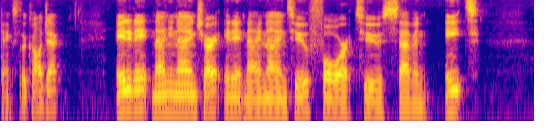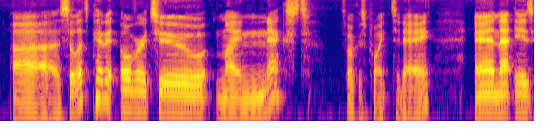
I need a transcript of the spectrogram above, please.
Thanks for the call, Jack. 888-99 chart 888-992-4278. Uh, so let's pivot over to my next focus point today and that is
